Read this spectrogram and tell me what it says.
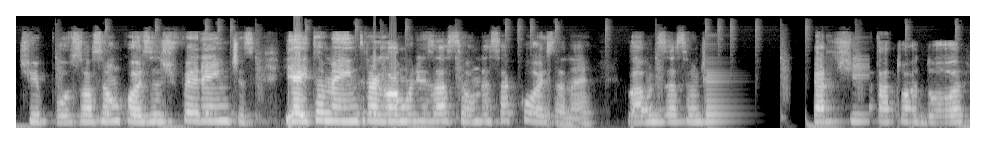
Tipo, só são coisas diferentes. E aí também entra a glamorização dessa coisa, né? Glamorização de artista, tatuador.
